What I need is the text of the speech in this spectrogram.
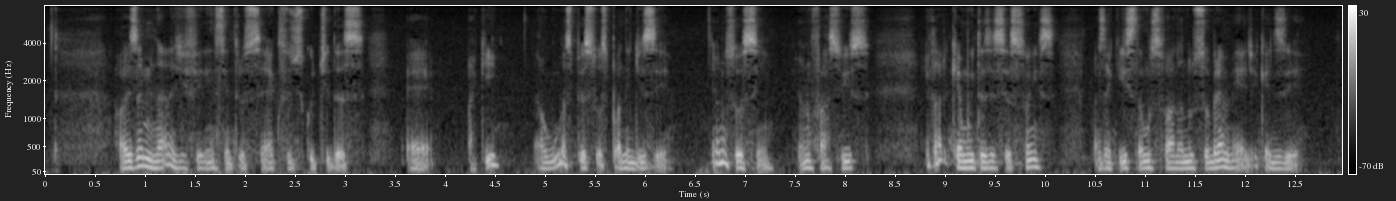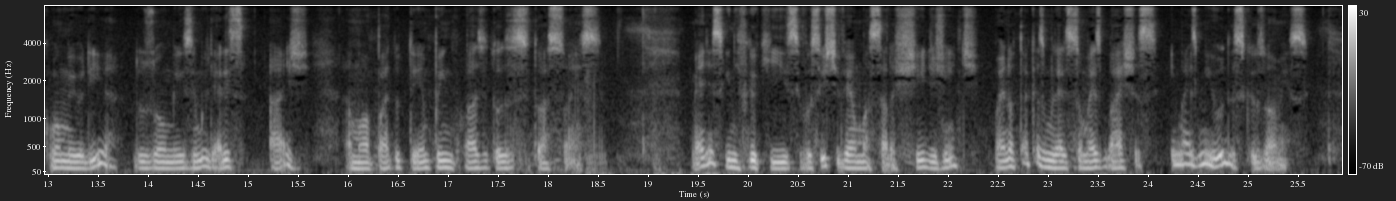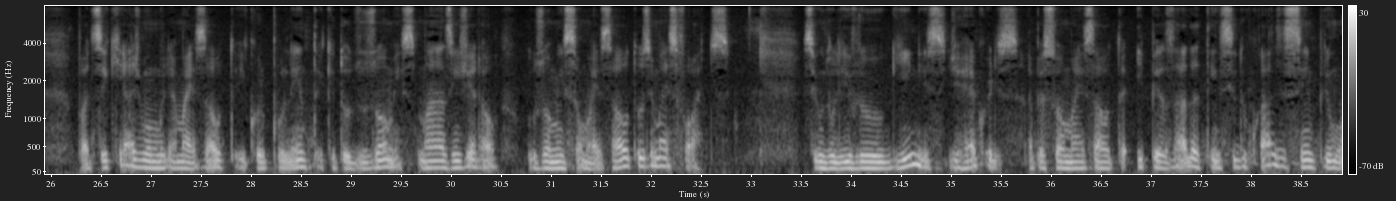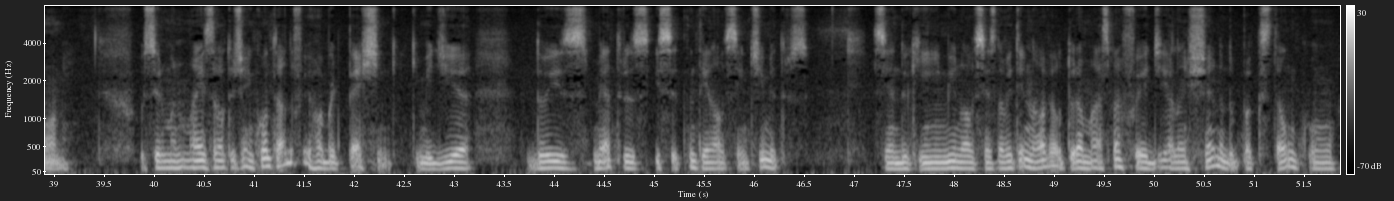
Ao examinar as diferenças entre os sexos discutidas é, aqui, algumas pessoas podem dizer: Eu não sou assim, eu não faço isso, é claro que há muitas exceções, mas aqui estamos falando sobre a média, quer dizer, como a maioria dos homens e mulheres age a maior parte do tempo em quase todas as situações. Média significa que, se você estiver em uma sala cheia de gente, vai notar que as mulheres são mais baixas e mais miúdas que os homens. Pode ser que haja uma mulher mais alta e corpulenta que todos os homens, mas, em geral, os homens são mais altos e mais fortes. Segundo o livro Guinness de Records, a pessoa mais alta e pesada tem sido quase sempre um homem. O ser humano mais alto já encontrado foi Robert Pershing, que media 2 metros e 79 centímetros, sendo que em 1999 a altura máxima foi a de Alan Shana, do Paquistão, com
